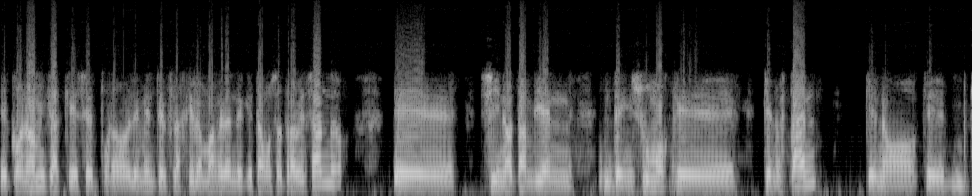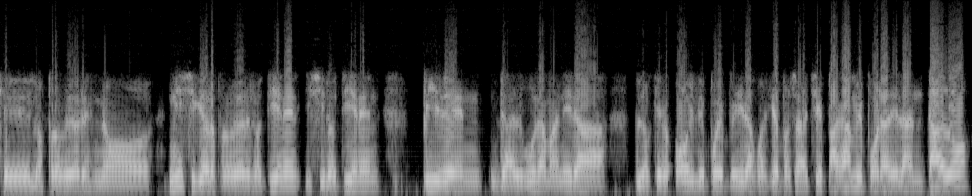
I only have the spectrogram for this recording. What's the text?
económica, que es probablemente el flagelo más grande que estamos atravesando, sino también de insumos que no están, que no que, que, los proveedores no ni siquiera los proveedores lo tienen y si lo tienen piden de alguna manera lo que hoy le puede pedir a cualquier persona che pagame por adelantado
